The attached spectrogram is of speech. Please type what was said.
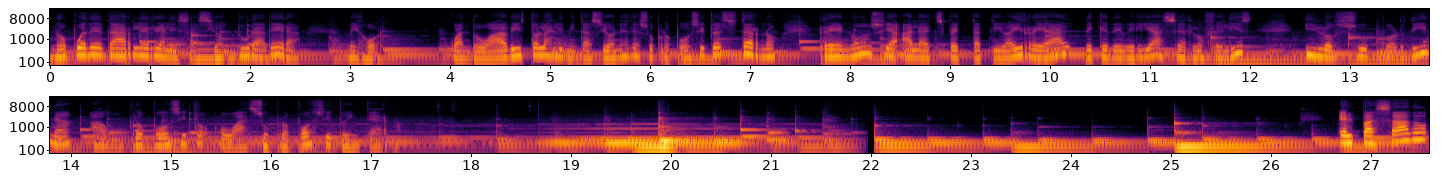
no puede darle realización duradera, mejor cuando ha visto las limitaciones de su propósito externo, renuncia a la expectativa irreal de que debería hacerlo feliz y lo subordina a un propósito o a su propósito interno. El pasado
